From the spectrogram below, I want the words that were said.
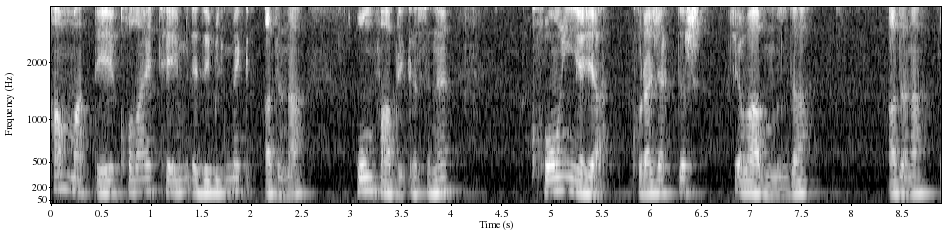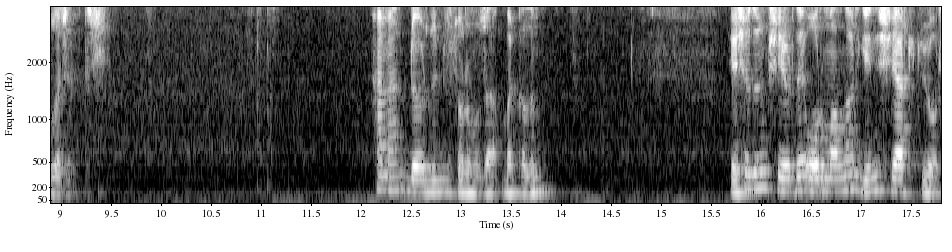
ham maddeyi kolay temin edebilmek adına un fabrikasını Konya'ya kuracaktır. Cevabımız da Adana olacaktır. Hemen dördüncü sorumuza bakalım. Yaşadığım şehirde ormanlar geniş yer tutuyor.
